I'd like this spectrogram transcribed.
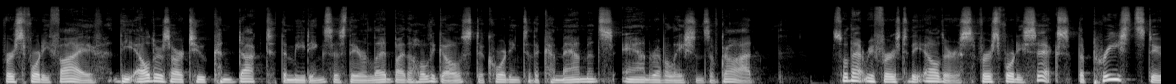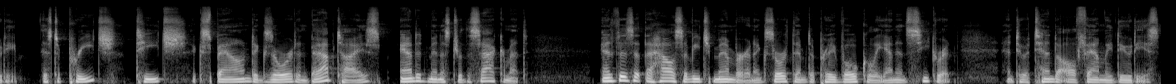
Verse 45 The elders are to conduct the meetings as they are led by the Holy Ghost according to the commandments and revelations of God. So that refers to the elders. Verse 46 The priest's duty is to preach, teach, expound, exhort, and baptize, and administer the sacrament and visit the house of each member and exhort them to pray vocally and in secret and to attend to all family duties.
